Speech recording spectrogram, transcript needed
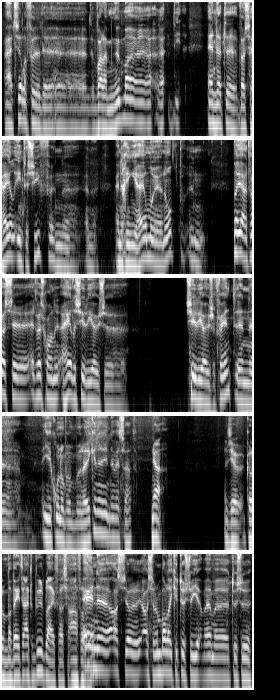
hij had zelf de, de warming-up. Maar, die, en dat was heel intensief. En, en, en daar ging je heel mooi in op. En, nou ja, het was, het was gewoon een hele serieuze, serieuze vent. En eh, je kon op hem rekenen in de wedstrijd. Ja. Dus je kon maar beter uit de buurt blijven als aanvaller. En eh, als, er- als er een balletje tussen, je- eh, tussen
